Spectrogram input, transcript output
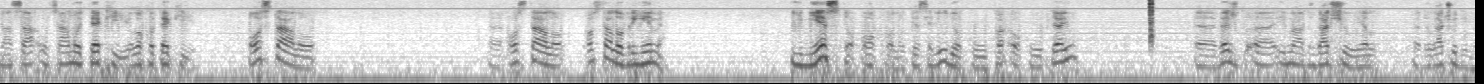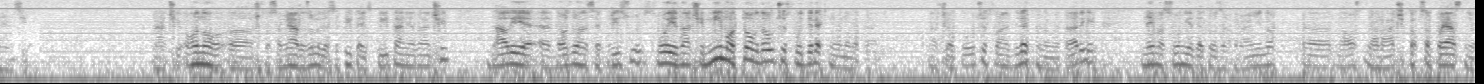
na sa, u samoj tekiji, loko tekiji, ostalo, e, ostalo, ostalo vrijeme i mjesto okolo gdje se ljudi okupa, okupljaju, e, već e, ima drugačiju, jel, drugačiju dimenziju. Znači, ono što sam ja razumio da se pita iz pitanja, znači, da li je dozvoljeno da se prisustvoje, znači, mimo tog da učestvuje direktno u novotariji. Znači, ako učestvuje direktno u novotariji, nema sumnje da je to zabranjeno na, na način, kako sam pojasnio,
